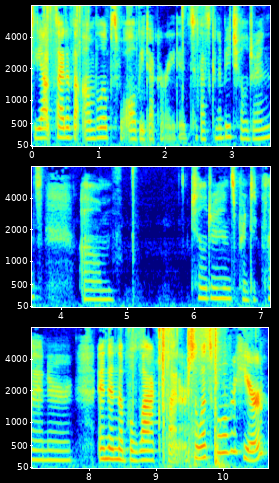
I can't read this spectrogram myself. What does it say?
the outside of the envelopes will all be decorated. So that's going to be children's. Um, children's printed planner and then the black planner. So let's go over here.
